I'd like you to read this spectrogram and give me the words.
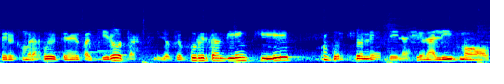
pero como las puede tener cualquier otra. Y lo que ocurre también que cuestiones de nacionalismo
